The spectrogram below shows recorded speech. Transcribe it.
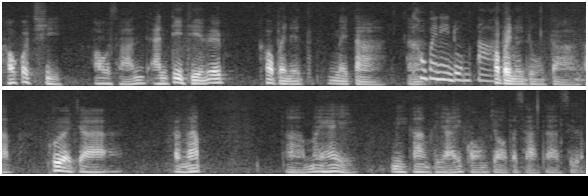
เขาก็ฉีดเอาสารแอนตี้ TNF เข้าไปในในตานะเข้าไปในดวงตา เข้าไปในดวงตาครับ เพื่อจะระงับอ่าไม่ให้มีการขยายของจอประสาทตาเสื่อม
